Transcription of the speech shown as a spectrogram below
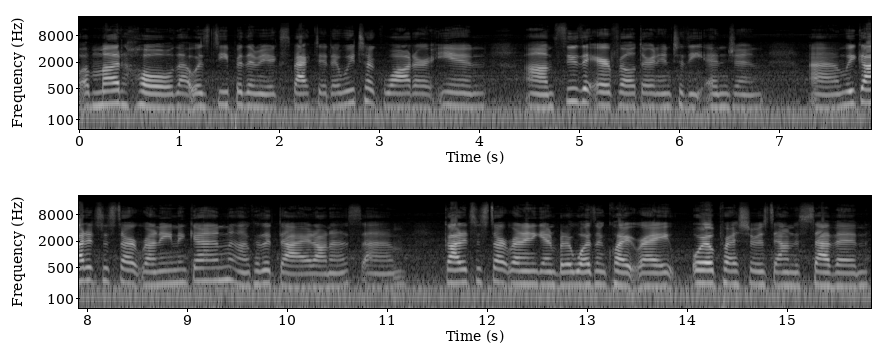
a mud hole that was deeper than we expected, and we took water in um, through the air filter and into the engine. Um, we got it to start running again because uh, it died on us. Um, got it to start running again, but it wasn't quite right. Oil pressure is down to seven.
